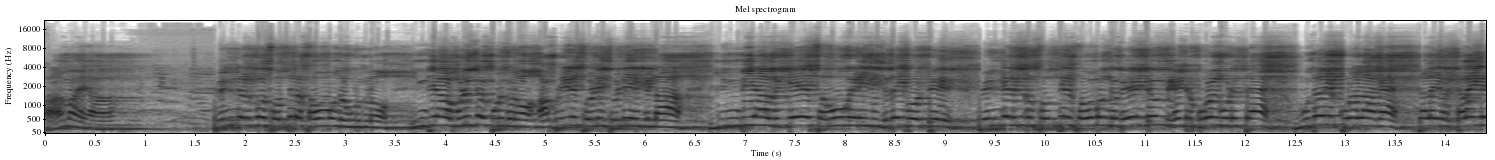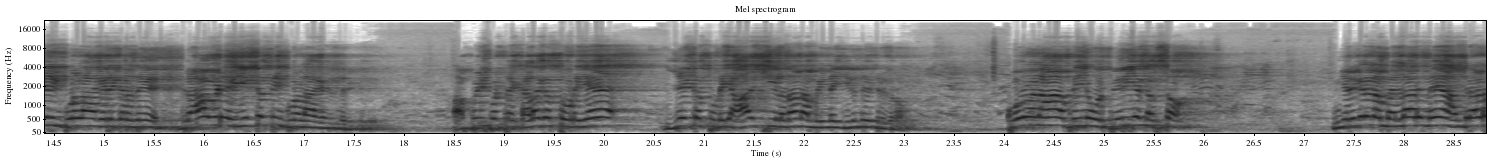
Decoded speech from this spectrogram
ஆமாயா பெண்களுக்கும் சொத்துல சமூகங்கள் கொடுக்கணும். இந்தியா முழுக்க கொடுக்கணும் அப்படின்னு சொல்லி சொல்லி இருக்குன்னா இந்தியாவுக்கே சமூக நீதி விதை போட்டு பெண்களுக்கு சொத்தில் சமபங்கு வேண்டும் என்று குரல் கொடுத்த முதல் குரலாக தலைவர் கலைஞரின் குரலாக இருக்கிறது. திராவிட இயக்கத்தின் குரலாக இருந்திருக்குது. அப்படிப்பட்ட கழகத்துடைய இயக்கத்துடைய ஆட்சியில தான் நம்ம இன்னைக்கு இருந்துட்டு இருக்கிறோம். கொரோனா அப்படின்னு ஒரு பெரிய கஷ்டம். இங்க இருக்கிற நம்ம எல்லாருமே அன்றாட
